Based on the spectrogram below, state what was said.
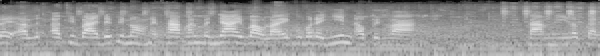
ได้อธิบายด้วยพี่น้องให้ภาพมันบรรยายเบาไรก็บ่ได้ยินเอาเป็นว่าตามนี้แล้วกัน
